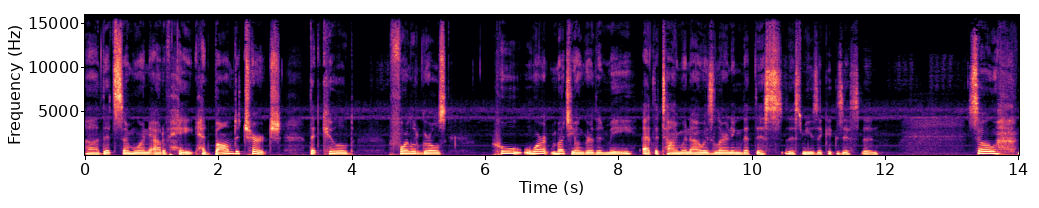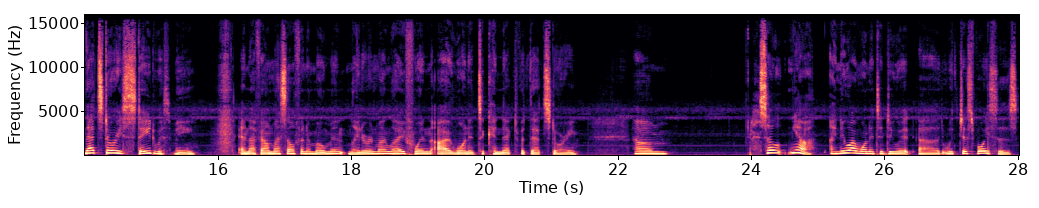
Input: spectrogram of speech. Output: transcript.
uh, that someone out of hate had bombed a church that killed four little girls who weren't much younger than me at the time when I was learning that this this music existed. So that story stayed with me. And I found myself in a moment later in my life when I wanted to connect with that story. Um, so, yeah, I knew I wanted to do it uh, with just voices,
